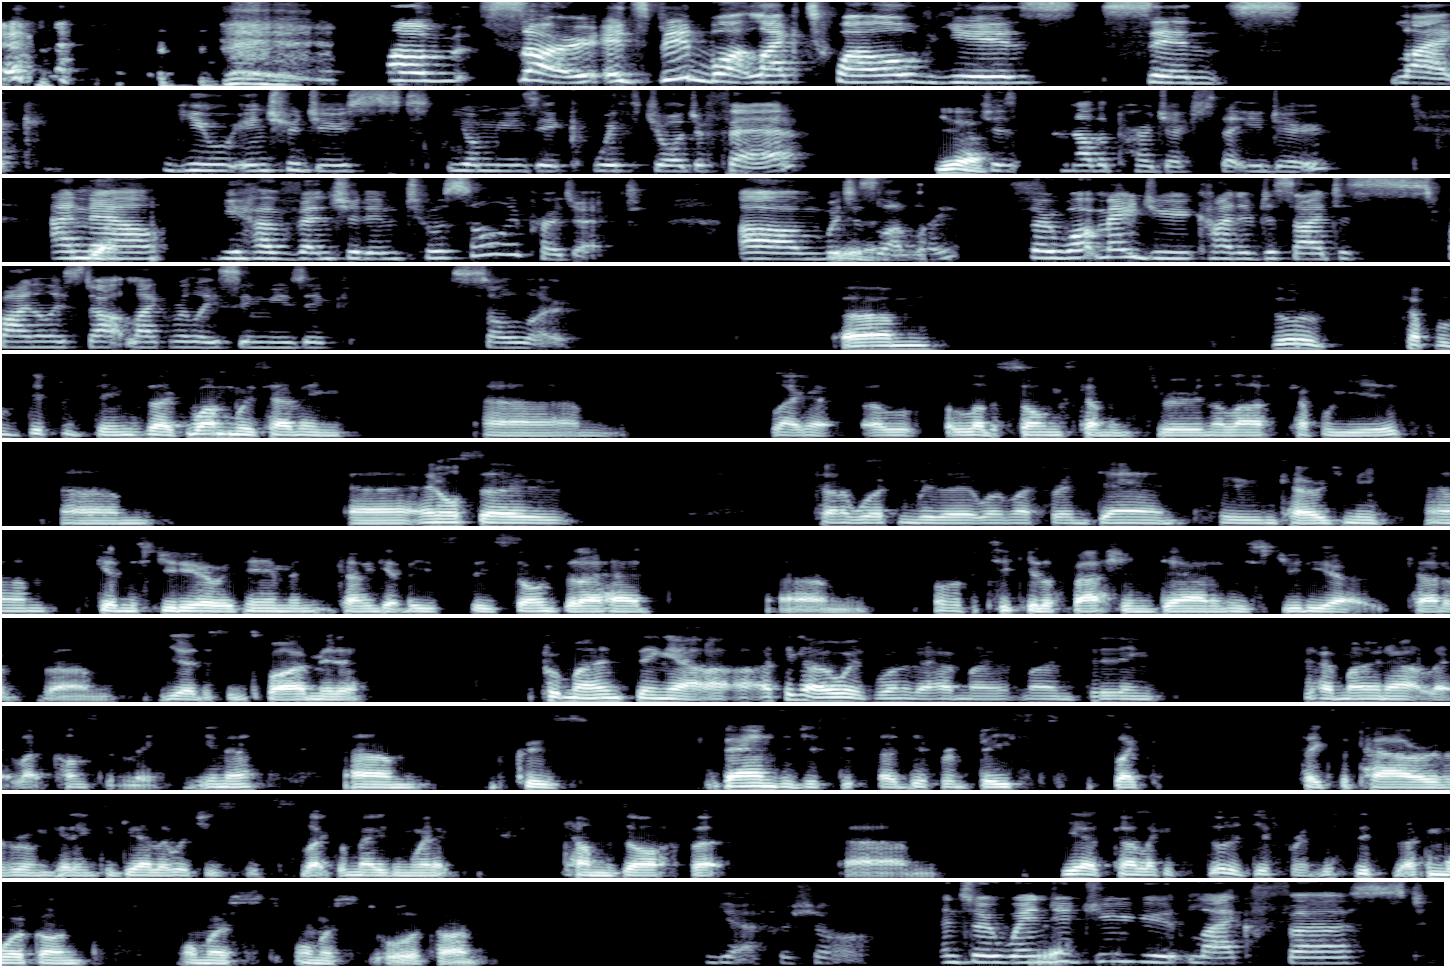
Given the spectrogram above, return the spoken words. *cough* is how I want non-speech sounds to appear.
*laughs* um so it's been what like 12 years since like you introduced your music with Georgia Fair, Yeah. which is another project that you do. And Yeah. now you have ventured into a solo project, um, which is lovely. So, what made you kind of decide to finally start like releasing music solo? Um, sort of a couple of different things. Like one was having um, like a, a, a lot of songs coming through in the last couple of years, um, uh, and also kind of working with uh one of my friend Dan, who encouraged me um, to get in the studio with him and kind of get these these songs that I had um, of a particular fashion down in his studio. Kind of um, yeah, just inspired me to put my own thing out. I, I think I always wanted to have my, my own thing, to have my own outlet, like constantly, you know, um, because bands are just a different beast. It's like takes the power of everyone getting together, which is it's like amazing when it comes off. But um, yeah, it's kind of like it's sort of different. This this I can work on almost almost all the time. Yeah, for sure. And so, when Yeah. did you like first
